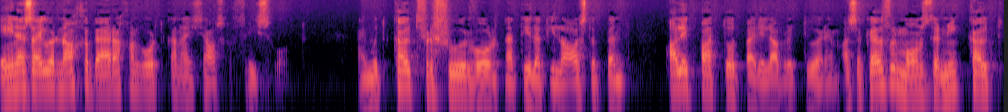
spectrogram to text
En as hy oornag geberg gaan word, kan hy selfs gevries word. Hy moet koud vervoer word, natuurlik die laaste punt, al die pad tot by die laboratorium. As 'n kuilvoer monster nie koud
